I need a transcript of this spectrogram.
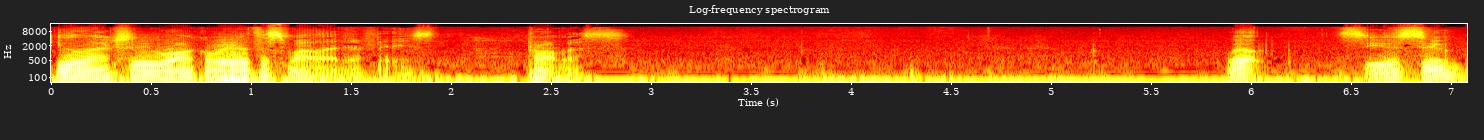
you'll actually walk away with a smile on your face. Promise. Well, see you soon.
